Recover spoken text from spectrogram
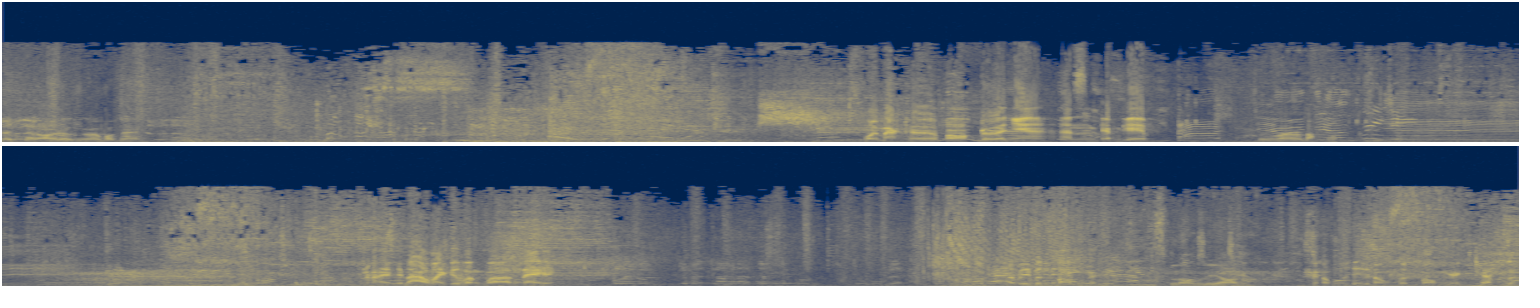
lịch cho nói được ờ, bất này Quay mặt phọt được đó nha. Anh cầm game. đừng có đắp rồi. Tower Này thì tao mày cứ vần vần đây. Bị binh bông. Lộn bottom Leon. Không biết không binh bông gần chết luôn.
